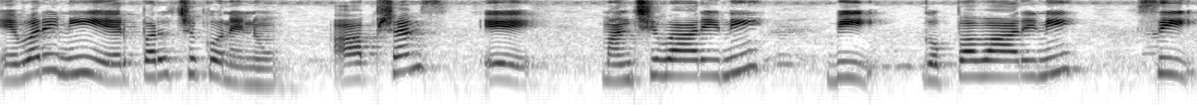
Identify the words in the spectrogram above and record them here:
ఎవరిని ఏర్పరచుకొనెను? Options A. మంచివారిని బి. గొప్పవారిని సి.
